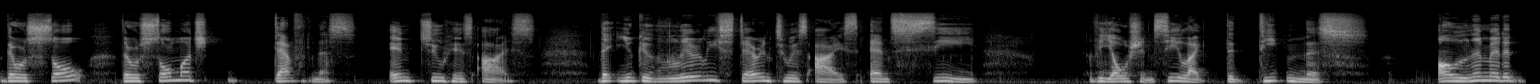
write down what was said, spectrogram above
there was so there was so much depthness into his eyes that you could literally stare into his eyes and see the ocean, see like the deepness, unlimited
